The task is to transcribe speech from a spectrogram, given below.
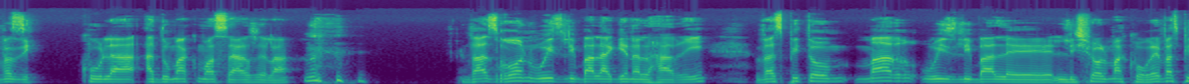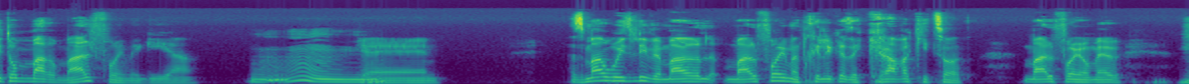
ואז היא כולה אדומה כמו השיער שלה. ואז רון ויזלי בא להגן על הארי ואז פתאום מר ויזלי בא ל- לשאול מה קורה ואז פתאום מר מאלפוי מגיע. Mm, כן. אז מר ויזלי ומר מאלפוי מתחיל כזה קרב עקיצות. מאלפוי אומר, hmm,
